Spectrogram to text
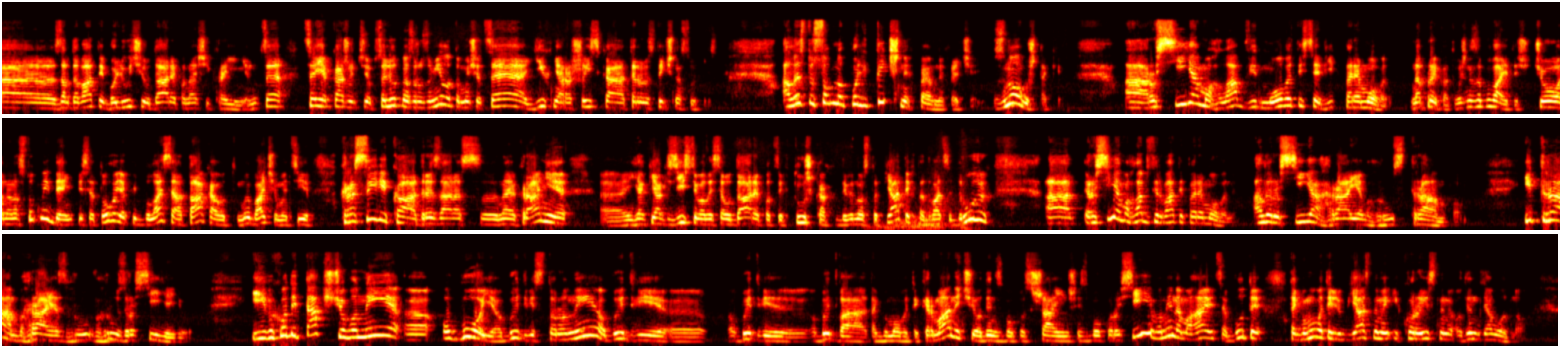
завдавати болючі удари по нашій країні. Ну це, це як кажуть, абсолютно зрозуміло, тому що це їхня рашистська терористична сутність. Але стосовно політичних певних речей, знову ж таки, Росія могла б відмовитися від перемовин. Наприклад, ви ж не забувайте, що на наступний день, після того як відбулася атака, от ми бачимо ці красиві кадри зараз е, на екрані, е, як, як здійснювалися удари по цих тушках 95-х та 22-х. А Росія могла б зірвати перемовини, але Росія грає в гру з Трампом, і Трамп грає в гру з Росією. І виходить так, що вони е, обоє, обидві сторони, обидві, е, обидві, обидва, так би мовити, керманичі, один з боку США, інший з боку Росії, вони намагаються бути, так би мовити, люб'ясними і корисними один для одного.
